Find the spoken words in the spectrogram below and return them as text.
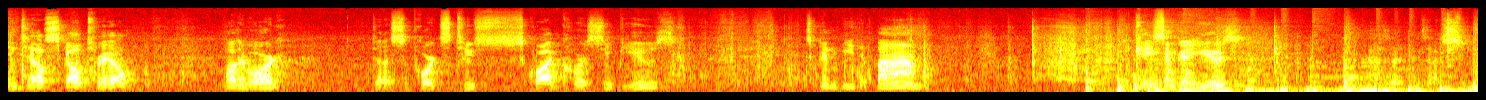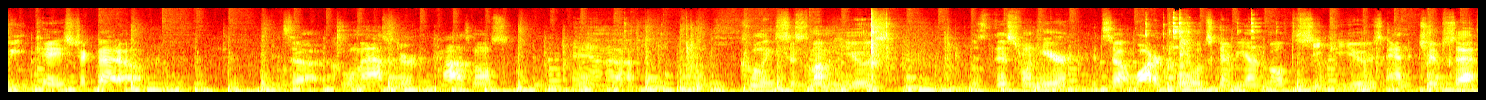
Intel Skulltrail motherboard. It uh, supports two quad core CPUs. It's going to be the bomb. Case I'm going to use a, it's a sweet case. Check that out. It's a Coolmaster Cosmos and uh, cooling system I'm going to use is this one here. It's uh, water cooled. It's going to be on both the CPUs and the chipset.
